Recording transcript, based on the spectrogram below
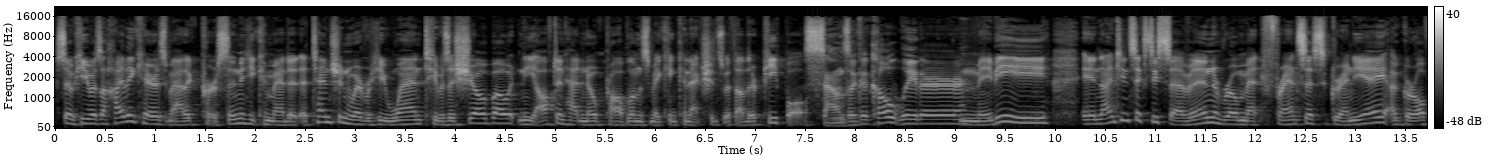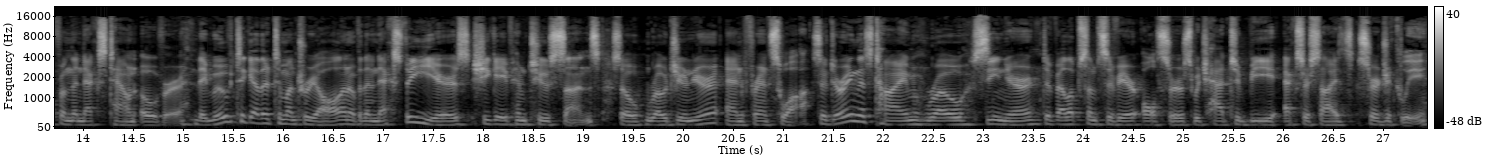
So, he was a highly charismatic person. He commanded attention wherever he went. He was a showboat, and he often had no problems making connections with other people. Sounds like a cult leader. Maybe. In 1967, Roe met Frances Grenier, a girl from the next town over. They moved together to Montreal, and over the next three years, she gave him two sons, so Roe Jr. and Francois. So during this time, Roe Sr. developed some severe ulcers which had to be exorcised surgically,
